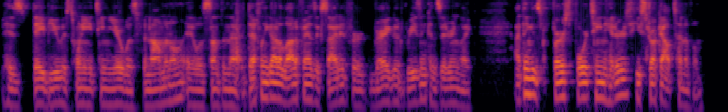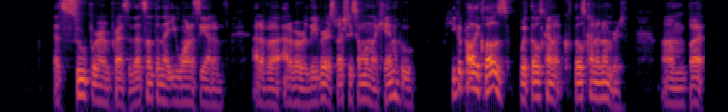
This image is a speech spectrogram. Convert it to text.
his debut, his 2018 year was phenomenal. It was something that definitely got a lot of fans excited for very good reason, considering like I think his first 14 hitters, he struck out 10 of them. That's super impressive. That's something that you want to see out of out of a out of a reliever, especially someone like him who he could probably close with those kind of those kind of numbers. Um, but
